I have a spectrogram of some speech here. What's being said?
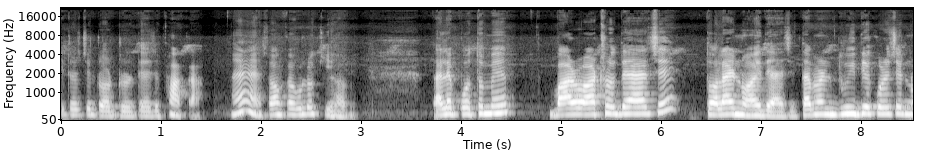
এটা হচ্ছে ডট ডট দেওয়া আছে, ফাঁকা। হ্যাঁ সংখ্যাগুলো কি হবে? তাহলে প্রথমে বারো, আঠেরো দেওয়া আছে, তলায় নয় দেওয়া আছে। তার মানে দুই দিয়ে করেছে ন,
